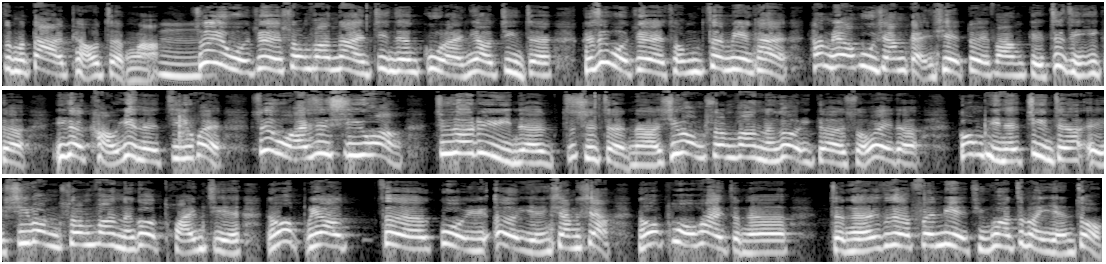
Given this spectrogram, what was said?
这么大的调整啦，嗯，所以我觉得双方当然竞争固然要竞争，可是我觉得从正面看，他们要互相感谢对方，给自己一个一个考验的机会，所以我还是希望，就说绿营的支持者呢，希望双方能够一个所谓的公平的竞争，也希望双方能够团结，然后不要这过于恶言相向，然后破坏整个。整个这个分裂情况这么严重，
